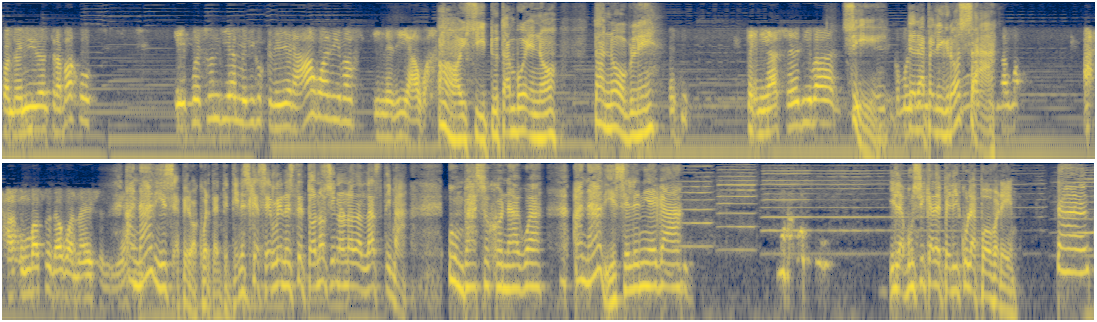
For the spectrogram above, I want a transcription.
cuando he ido al trabajo. Y pues un día me dijo que le diera agua, Diva, y le di agua. Ay, sí, tú tan bueno, tan noble. Tenía sed, Diva. Sí, eh, como de la dicen, peligrosa. Un vaso de agua, Ah, ah, un vaso de agua a nadie se le niega. A nadie, se- pero acuérdate, tienes que hacerle en este tono si no, no das lástima. Un vaso con agua, a nadie se le niega. Y la música de película pobre. Tan, tan,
